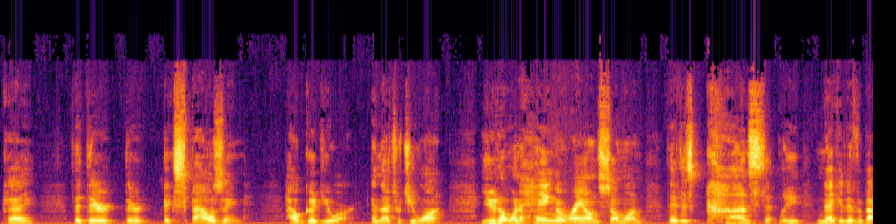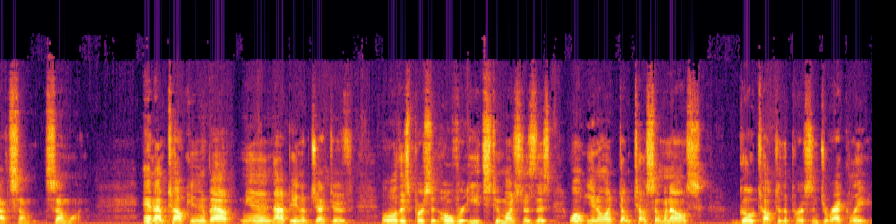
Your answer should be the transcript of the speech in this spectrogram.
Okay? That they're they're espousing how good you are. And that's what you want. You don't want to hang around someone that is constantly negative about some someone. And I'm talking about you know, not being objective. Oh, this person overeats too much, does this. Well, you know what? Don't tell someone else Go talk to the person directly.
